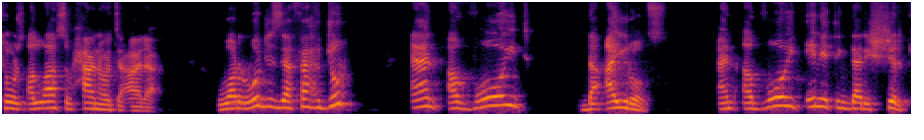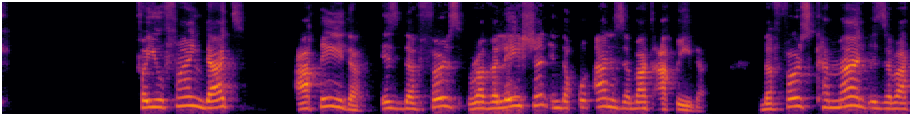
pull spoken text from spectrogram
towards Allah subhanahu wa ta'ala. وَالرُّجْزَ فَهْجُرْ And avoid the idols and avoid anything that is shirk. for you find that Aqidah is the first revelation in the Quran is about Aqidah. The first command is about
